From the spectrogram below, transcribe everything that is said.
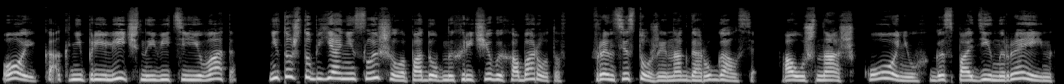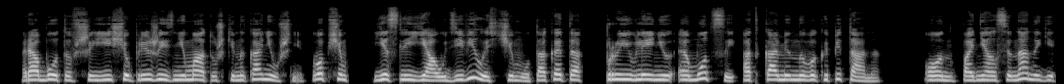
Ой, как неприлично и витиевато. Не то чтобы я не слышала подобных речевых оборотов. Фрэнсис тоже иногда ругался. А уж наш конюх, господин Рейн, работавший еще при жизни матушки на конюшне. В общем, если я удивилась чему, так это проявлению эмоций от каменного капитана. Он поднялся на ноги,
